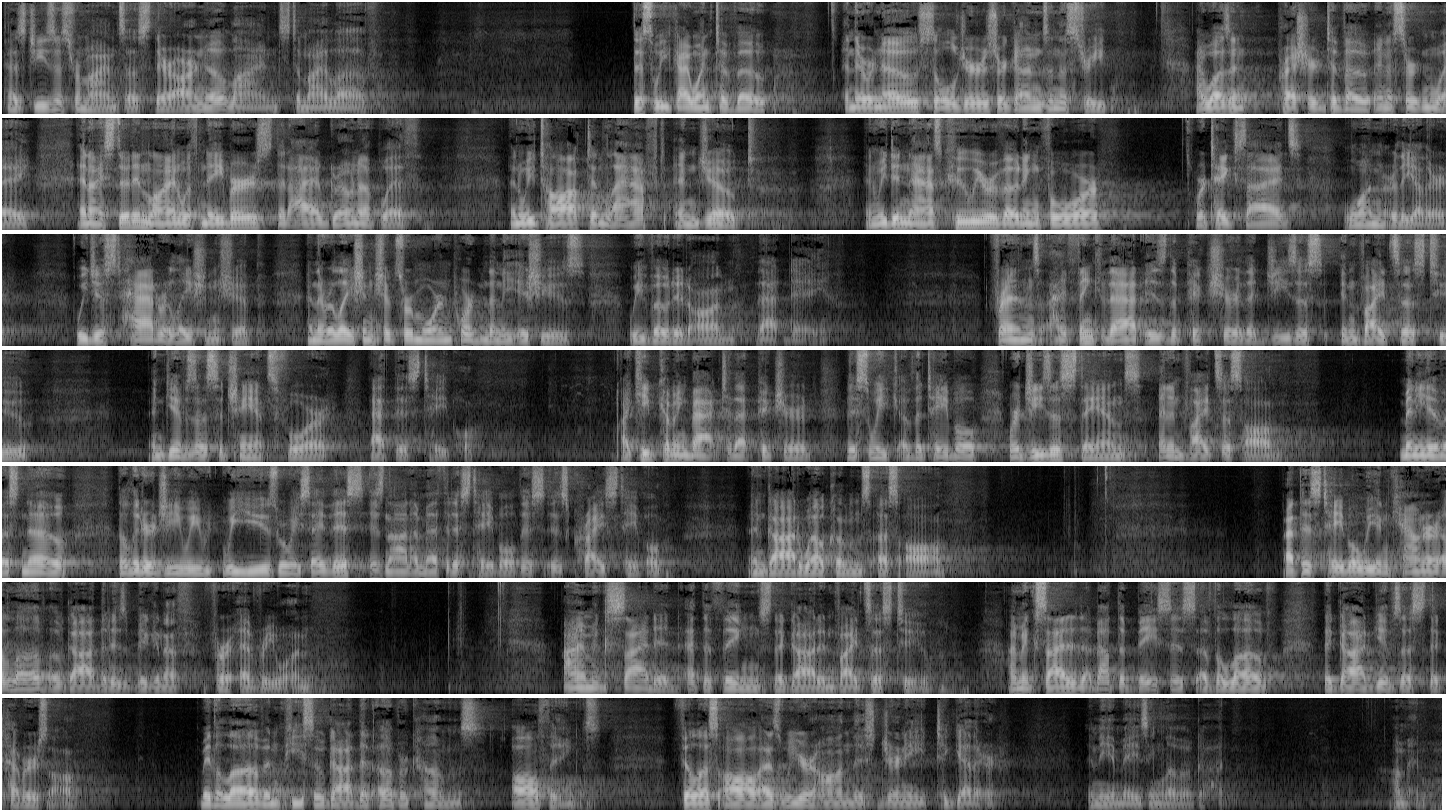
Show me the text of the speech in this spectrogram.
As Jesus reminds us, there are no lines to my love. This week I went to vote, and there were no soldiers or guns in the street. I wasn't pressured to vote in a certain way, and I stood in line with neighbors that I had grown up with and we talked and laughed and joked. And we didn't ask who we were voting for or take sides, one or the other. We just had relationship, and the relationships were more important than the issues we voted on that day. Friends, I think that is the picture that Jesus invites us to and gives us a chance for at this table. I keep coming back to that picture this week of the table where Jesus stands and invites us all. Many of us know the liturgy we, we use where we say, This is not a Methodist table, this is Christ's table, and God welcomes us all. At this table, we encounter a love of God that is big enough for everyone. I'm excited at the things that God invites us to. I'm excited about the basis of the love that God gives us that covers all. May the love and peace of God that overcomes all things fill us all as we are on this journey together in the amazing love of God. Amen.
